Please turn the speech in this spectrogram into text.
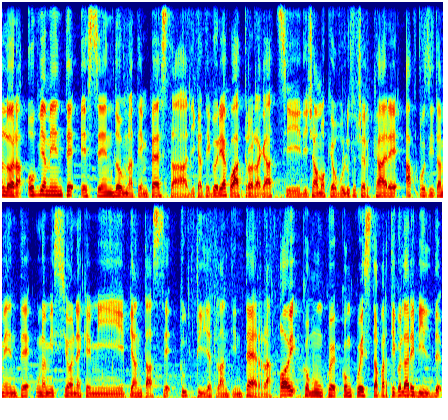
Allora, ovviamente essendo una tempesta di categoria 4 ragazzi diciamo che ho voluto cercare appositamente una missione che mi piantasse tutti gli atlanti in terra. Poi comunque con questa particolare build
